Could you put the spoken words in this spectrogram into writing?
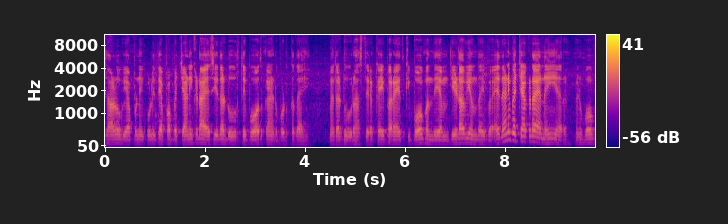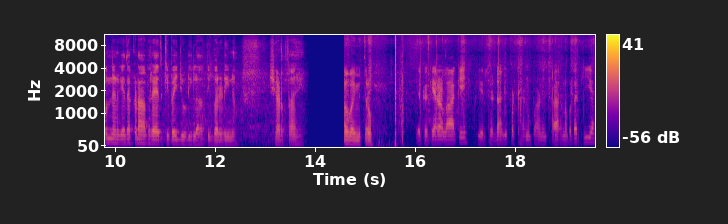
ਸਾਲ ਹੋ ਗਏ ਆਪਣੇ ਕੋਲੇ ਤੇ ਆਪਾਂ ਬੱਚਾ ਨਹੀਂ ਕਢਾਇਆ ਸੀ, ਇਹਦਾ ਡੋਰ ਤੇ ਬਹੁਤ ਘੈਂਟ ਬੁੜਕਦਾ ਹੈ ਮੈਂ ਤਾਂ ਡੋਰ ਹਸਤੇ ਰੱਖਿਆ ਹੀ ਪਰ ਐਤਕੀ ਬਹੁਤ ਬੰਦੇ ਆ, ਜਿਹੜਾ ਵੀ ਆਉਂਦਾ ਸੀ ਇਹਦਾ ਨਹੀਂ ਬੱਚਾ ਕਢਾਇਆ, ਨਹੀਂ ਯਾਰ, ਮੈਨੂੰ ਬਹੁਤ ਬੰਦਿਆਂ ਨੇ ਕਿਹਾ ਇਹਦਾ ਕਢਾ, ਫਿਰ ਐਤਕੀ ਬਈ ਜੂੜੀ ਲਾਤੀ ਬਰੜੀ ਨਾਲ, ਛੱਡਤਾ ਇਹ। ਲਓ ਬਾਈ ਮਿੱਤਰੋ, ਇੱਕ ਕੇਰਾ ਲਾ ਕੇ ਫਿਰ ਛੱਡਾਂਗੇ, ਪੱਠਿਆਂ ਨੂੰ ਪਾਣੀ ਕਾਰਨ ਪਤਾ ਕੀ ਆ?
